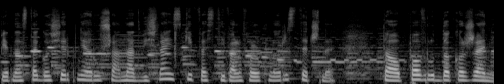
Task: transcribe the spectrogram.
15 sierpnia rusza Nadwiślański Festiwal Folklorystyczny. To powrót do korzeni.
